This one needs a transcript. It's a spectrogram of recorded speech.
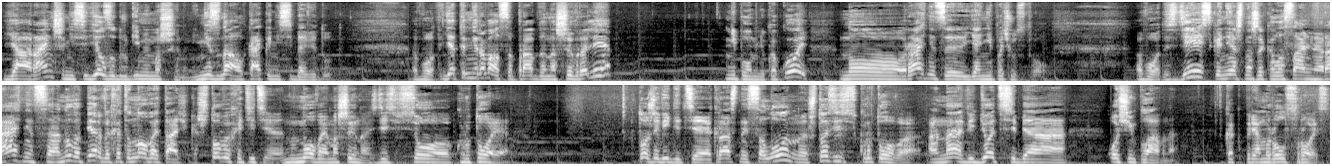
Я раньше не сидел за другими машинами, не знал, как они себя ведут. Вот. Я тренировался, правда, на «Шевроле», не помню какой, но разницы я не почувствовал. Вот, здесь, конечно же, колоссальная разница. Ну, во-первых, это новая тачка. Что вы хотите? Ну, новая машина. Здесь все крутое. Тоже видите красный салон. Что здесь крутого? Она ведет себя очень плавно. Как прям Rolls-Royce.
